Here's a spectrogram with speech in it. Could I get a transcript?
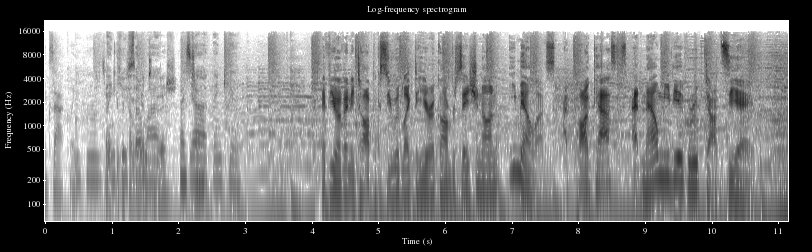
Exactly. Mm-hmm. Thank, thank, you for coming so in much. today. Thanks, yeah, Jen. thank you. If you have any topics you would like to hear a conversation on, email us at podcasts at nowmediagroup.ca.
